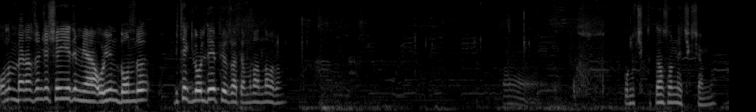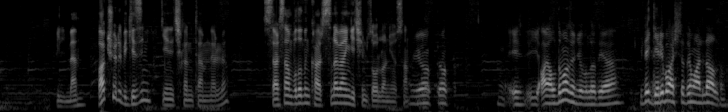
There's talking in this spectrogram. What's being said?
Oğlum ben az önce şey yedim ya oyun dondu. Bir tek LoL'de yapıyor zaten bunu anlamadım. Aa, of. Bunu çıktıktan sonra ne çıkacağım ben? Bilmem. Bak şöyle bir gezin yeni çıkan itemlerle. İstersen Vlad'ın karşısına ben geçeyim zorlanıyorsan. Yok yok. Ez- aldım az önce Vlad'ı ya. Bir de geri başladığım halde aldım.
